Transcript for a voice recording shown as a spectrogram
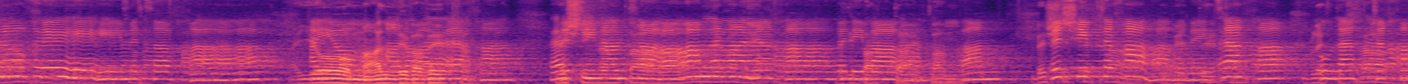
אנוכי מצווך. היום על לבביך, ושיננתם לבניך, ודיברת בם. בשבתך בביתך, ולכתך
